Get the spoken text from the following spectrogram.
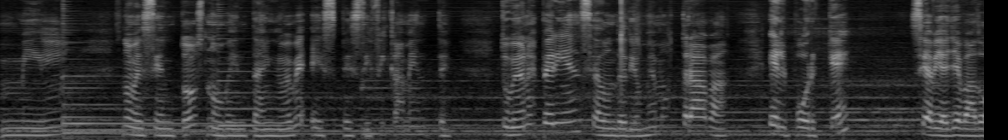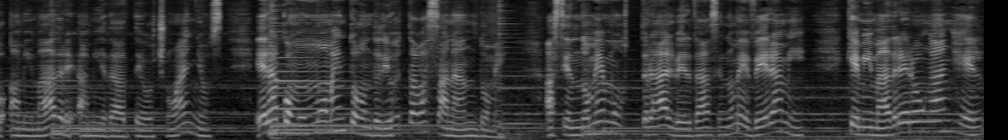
1999 específicamente, tuve una experiencia donde Dios me mostraba el por qué se había llevado a mi madre a mi edad de 8 años. Era como un momento donde Dios estaba sanándome, haciéndome mostrar, ¿verdad? Haciéndome ver a mí que mi madre era un ángel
